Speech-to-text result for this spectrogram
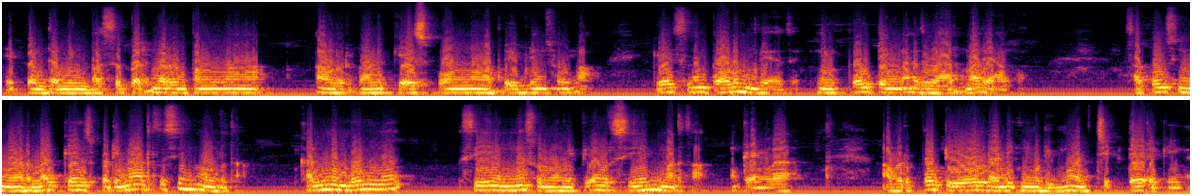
இப்போ இந்த நீங்க பஸ் பரிமாறம் பண்ணலாம். அவர் மேலே கேஸ் போடணும். அப்படி இப்படின்னு சொல்லலாம். கேஸ்லாம் போட முடியாது. நீங்க போட்டீங்கன்னா அது வேற மாதிரி ஆகும். சப்போஸ் நீங்க வேற மாதிரி கேஸ் போட்டீங்கன்னா அடுத்த சீன் ஒன்று தான் கண்ணை மூணு சிஎம்னே சொல்லுவாங்க இப்பயே அவர் சிஎம் மாதிரி தான் ஓகேங்களா அவர் போட்டு எவ்வளோ அடிக்க முடியுமோ அடிச்சுக்கிட்டே இருக்கீங்க.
